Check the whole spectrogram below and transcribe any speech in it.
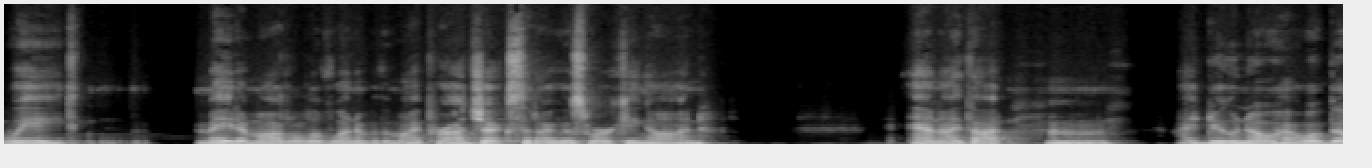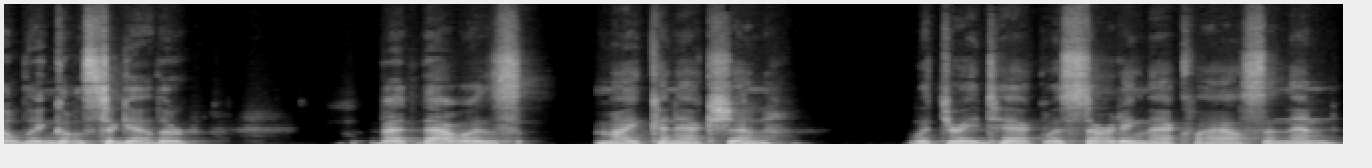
we made a model of one of the, my projects that I was working on. And I thought, hmm, I do know how a building goes together. But that was my connection with Trade Tech was starting that class. And then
